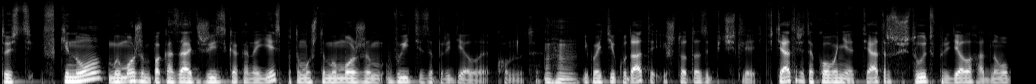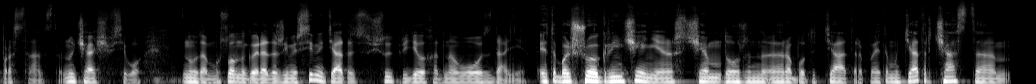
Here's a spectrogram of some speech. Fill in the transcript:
То есть в кино мы можем показать жизнь, как она есть, потому что мы можем выйти за пределы комнаты Мгм. и пойти куда-то и что-то запечатлеть. В театре такого нет. Театр существует в пределах одного пространства. Ну, чаще всего. Ну, там, условно говоря, даже иммерсивный театр существует в пределах одного здания. Это большое ограничение, с чем должен э, работать театр. Поэтому театр часто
